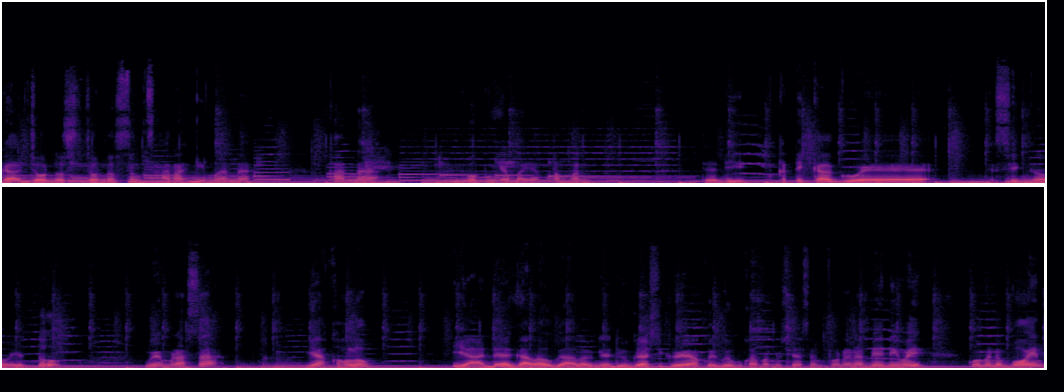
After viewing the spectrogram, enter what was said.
nggak Jonas sengsara gimana karena gue punya banyak teman. Jadi ketika gue single itu gue merasa ya kalau ya ada galau-galaunya juga sih gue aku gue bukan manusia sempurna. Tapi anyway gue menemuin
